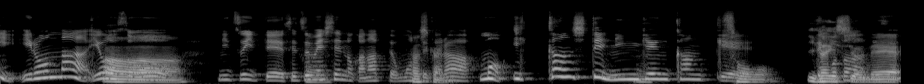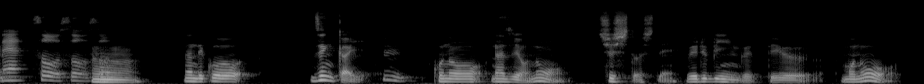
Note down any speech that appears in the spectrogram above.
にいろんな要素を、あについて説明してんのかなって思ってたら、もう一貫して人間関ー係そう。ってことなんですよね。ね。そうそうそう。うん。なんでこう、前回、うん。このラジオの趣旨として、ウェルビーイングっていうものを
